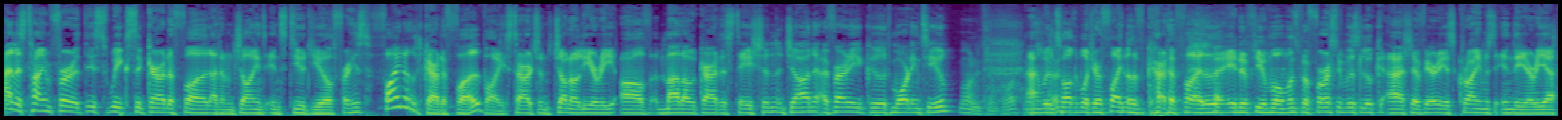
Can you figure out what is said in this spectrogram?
And it's time for this week's Garda File, and I'm joined in studio for his final Garda File by Sergeant John O'Leary of Mallow Garda Station. John, a very good morning to you. Morning, John Paul. And we'll talk about your final Garda file in a few moments. But first, we must look at uh, various crimes in the area.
